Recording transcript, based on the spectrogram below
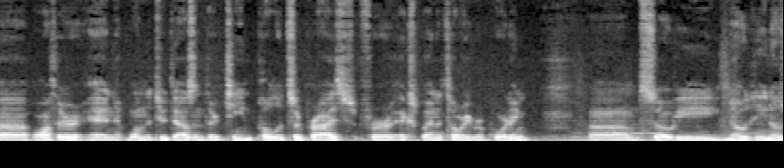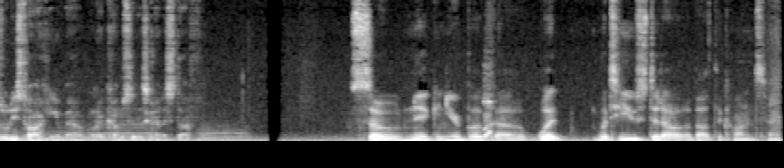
uh, author and won the 2013 Pulitzer Prize for explanatory reporting. Um, so he knows he knows what he's talking about when it comes to this kind of stuff. So Nick, in your book, uh, what what to you stood out about the content?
